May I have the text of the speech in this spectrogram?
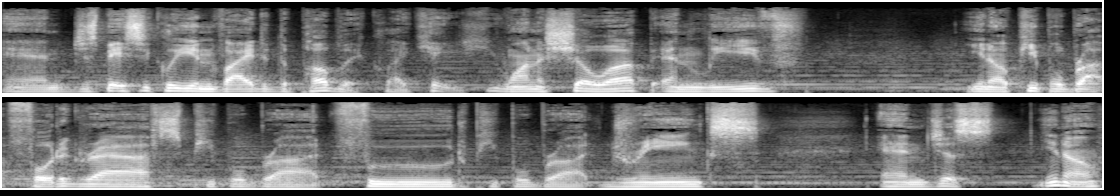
and just basically invited the public. Like, hey, you want to show up and leave? You know, people brought photographs, people brought food, people brought drinks, and just you know,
